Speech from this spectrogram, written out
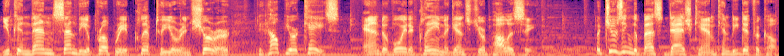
you can then send the appropriate clip to your insurer to help your case and avoid a claim against your policy. But choosing the best dashcam can be difficult,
